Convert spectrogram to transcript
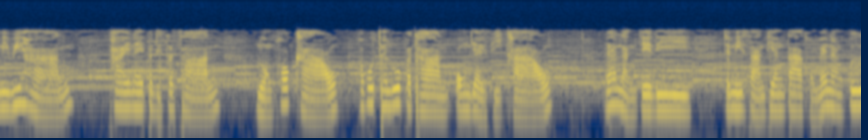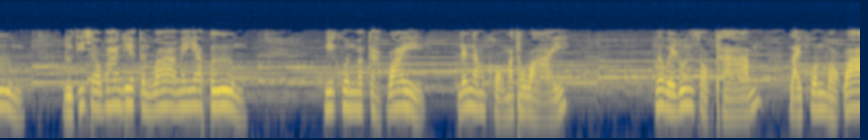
มีวิหารภายในประดิษฐาน หลวงพ่อขาว พระพุทธรูปประธาน องค์ใหญ่สีขาว ด้านหลังเจดีย์จะมีสารเพียงตาของแม่นางปื้ม หรือที่ชาวบ้านเรียกกันว่าแม่ย่าปื้ม มีคนมากราบไหว้และนำของมาถวาย เมื่อวัยรุ่นสอบถาม หลายคนบอกว่า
